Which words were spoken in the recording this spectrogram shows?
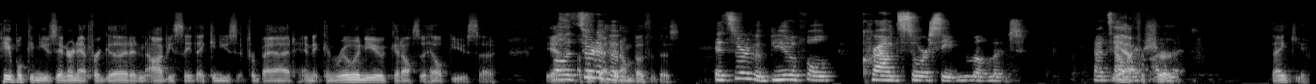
people can use internet for good and obviously they can use it for bad and it can ruin you it could also help you so yeah well, it's I sort of a, on both of those. it's sort of a beautiful crowdsourcing moment. That's how yeah I for sure. it. thank you.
